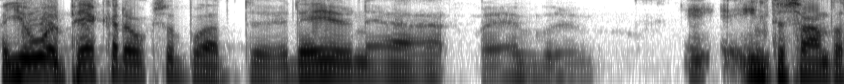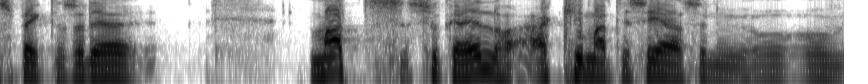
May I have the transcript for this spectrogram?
Joel pekade också på att eh, det är ju en äh, intressant aspekt. Alltså det, Mats Zuccarello har acklimatiserat sig nu och, och,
